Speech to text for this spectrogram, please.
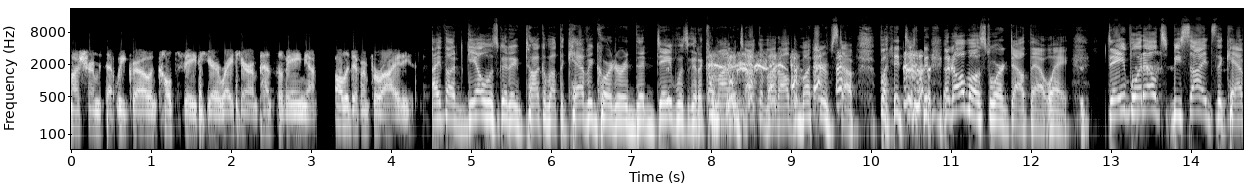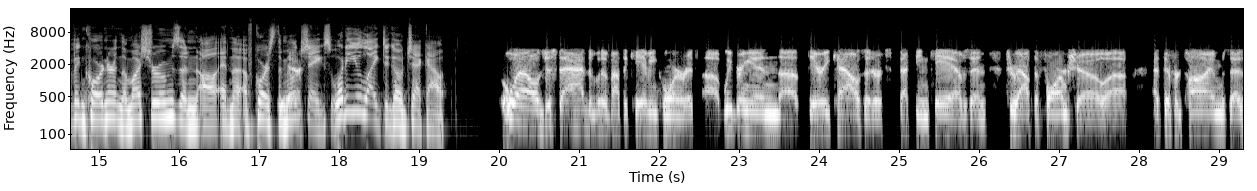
mushrooms that we grow and cultivate here, right here in Pennsylvania all the different varieties. I thought Gale was going to talk about the calving corner and then Dave was going to come on and talk about all the mushroom stuff, but it didn't, it almost worked out that way. Dave, what else besides the calving corner and the mushrooms and all, and the, of course the milkshakes? What do you like to go check out? Well, just to add about the calving corner, it's, uh, we bring in uh, dairy cows that are expecting calves, and throughout the farm show, uh, at different times as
